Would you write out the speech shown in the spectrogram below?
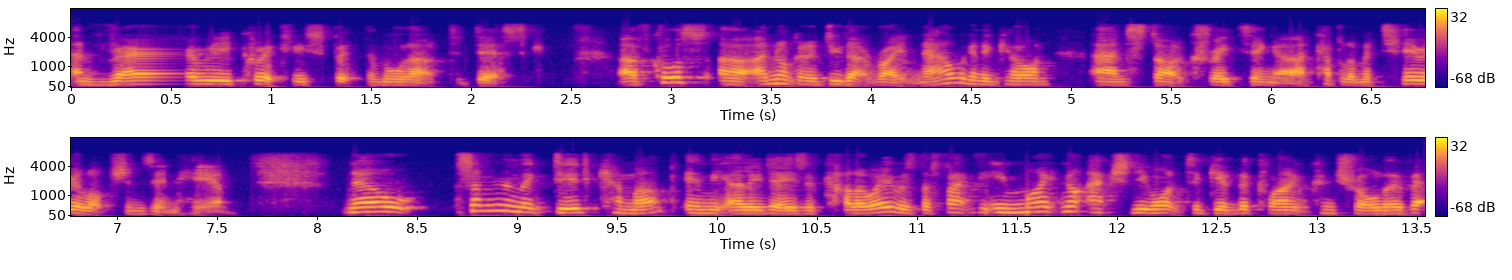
and very quickly split them all out to disk. Of course, uh, I'm not going to do that right now. We're going to go on and start creating a couple of material options in here. Now, something that did come up in the early days of Colorway was the fact that you might not actually want to give the client control over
